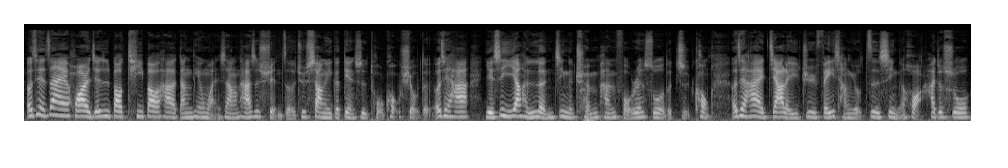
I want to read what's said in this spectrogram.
而且在《华尔街日报》踢爆他的当天晚上，他是选择去上一个电视脱口秀的，而且他也是一样很冷静的全盘否认所有的指控，而且他还加了一句非常有自信的话，他就说。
